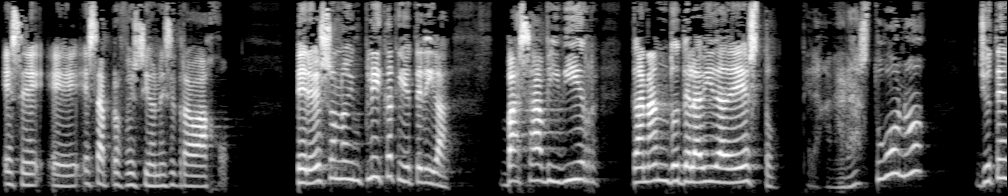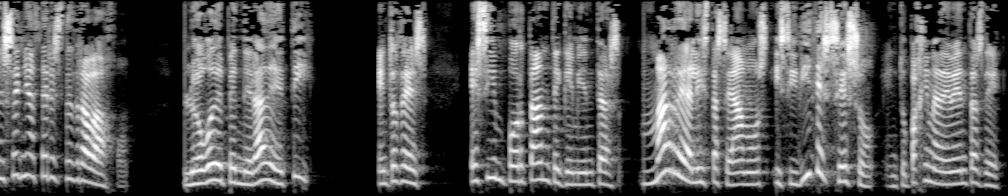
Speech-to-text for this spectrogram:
ese, eh, esa profesión, ese trabajo. Pero eso no implica que yo te diga, vas a vivir ganándote la vida de esto. ¿Te la ganarás tú o no? Yo te enseño a hacer este trabajo. Luego dependerá de ti. Entonces, es importante que mientras más realistas seamos, y si dices eso en tu página de ventas de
